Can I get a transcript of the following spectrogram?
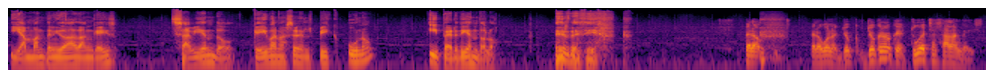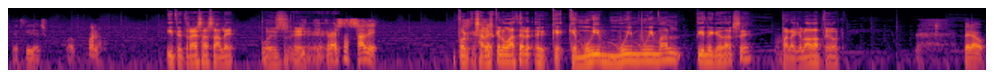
y han mantenido a Adam Gaze sabiendo que iban a ser el pick 1 y perdiéndolo. Es decir, Pero, pero bueno, yo, yo creo que tú echas a Adam Gaze, decides. Bueno, y te traes a Sale, pues... y te eh, traes a Sale. Porque sabes que lo va a hacer, eh, que, que muy, muy, muy mal tiene que darse para que lo haga peor. Pero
